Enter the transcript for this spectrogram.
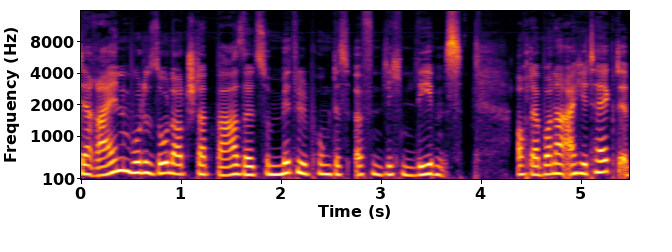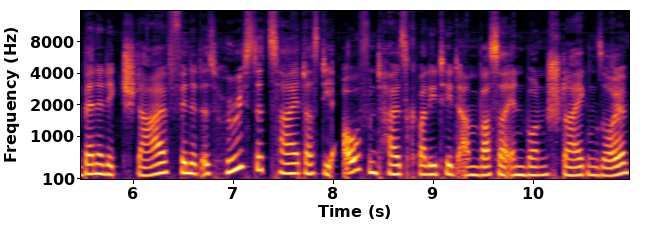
Der Rhein wurde so laut Stadt Basel zum Mittelpunkt des öffentlichen öffentlichen Lebens. Auch der Bonner Architekt Benedikt Stahl findet es höchste Zeit, dass die Aufenthaltsqualität am Wasser in Bonn steigen soll.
